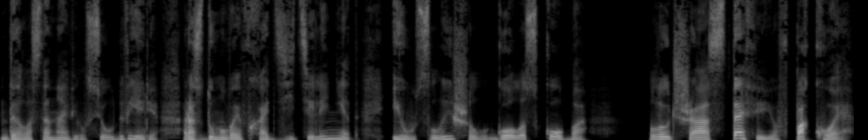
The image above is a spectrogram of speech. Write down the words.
Дел остановился у двери, раздумывая, входить или нет, и услышал голос Коба. «Лучше оставь ее в покое!»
